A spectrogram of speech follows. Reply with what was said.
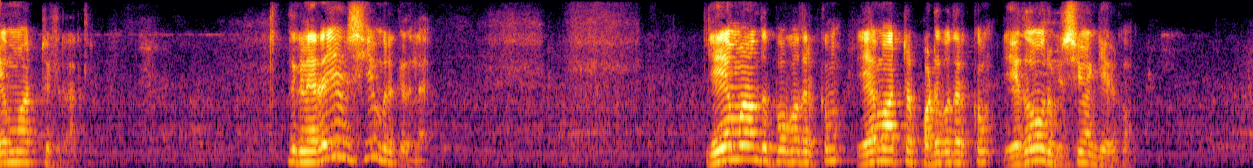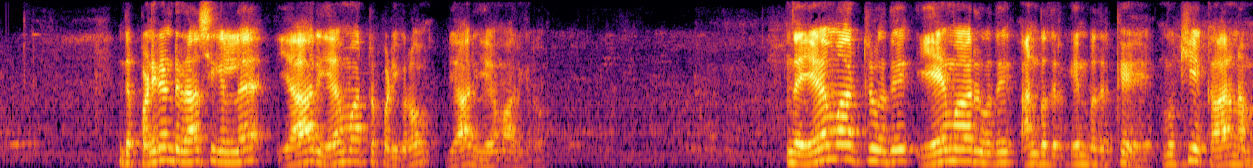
ஏமாற்றுகிறார்கள். இதுக்கு நிறைய விஷயம் இருக்குதுல்ல. ஏமாந்து போவதற்கும் ஏமாற்றப்படுவதற்கும் ஏதோ ஒரு விஷயம் அங்கே இருக்கும். இந்த பனிரெண்டு ராசிகளில் யார் ஏமாற்றப்படுகிறோம் யார் ஏமாறுகிறோம்? இந்த ஏமாற்றுவது ஏமாறுவது என்பதற்கு என்பதற்கு முக்கிய காரணம்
